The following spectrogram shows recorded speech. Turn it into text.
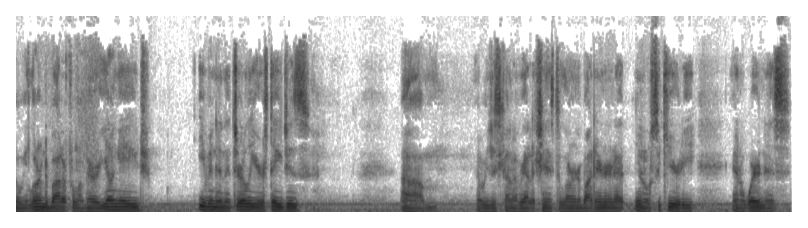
and we learned about it from a very young age, even in its earlier stages. Um, and we just kind of got a chance to learn about internet, you know, security and awareness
